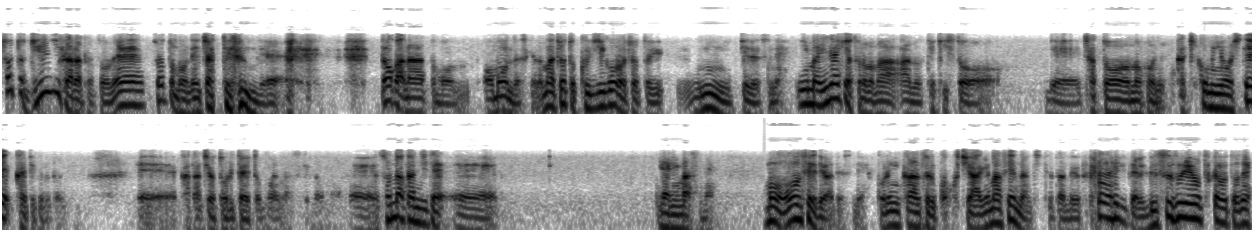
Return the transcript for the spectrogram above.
ちょっと10時からだとね、ちょっともう寝ちゃってるんで どうかなとも思うんですけど、まあちょっと9時頃ちょっと見に行ってですね、今いなきゃそのままあのテキストでチャットの方に書き込みをして帰ってくるという。えー、形を取りたいと思いますけども、えー、そんな感じで、えー、やりますね。もう音声ではですね、これに関する告知あげませんなんて言ってたんだけど、考えてたら留守フレを使うとね、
